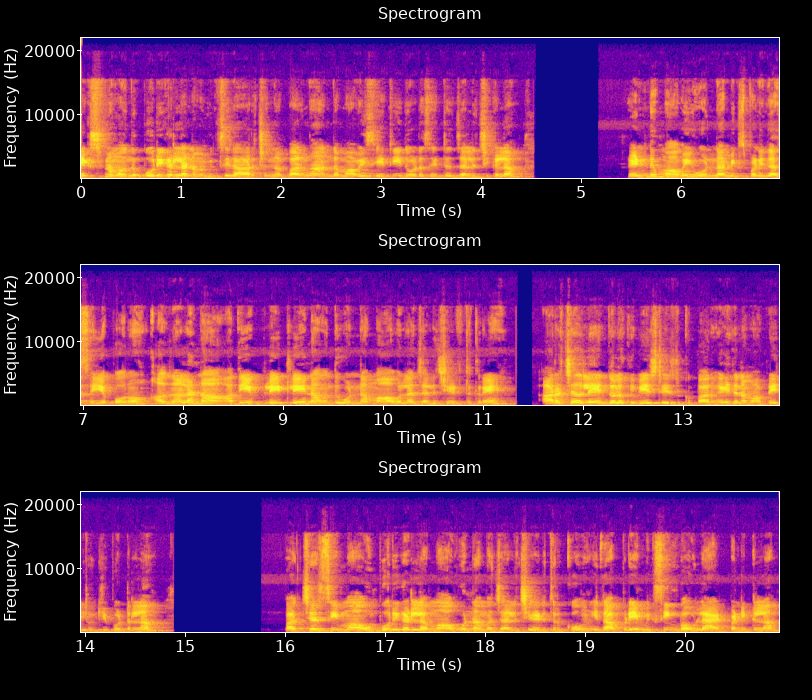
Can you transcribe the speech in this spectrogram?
நெக்ஸ்ட் நம்ம வந்து பொரிகளில் நம்ம மிக்சியில் அரைச்சிருந்தோம் பாருங்கள் அந்த மாவை சேர்த்து இதோட சேர்த்து ஜலிச்சிக்கலாம். ரெண்டு மாவையும் ஒன்றா மிக்ஸ் பண்ணி தான் செய்ய போகிறோம் அதனால் நான் அதே பிளேட்லேயே நான் வந்து ஒன்றா மாவெல்லாம் ஜலிச்சு எடுத்துக்கிறேன். அரைச்சதில் எந்தளவுக்கு வேஸ்டேஜ் இருக்குது பாருங்கள் இதை நம்ம அப்படியே தூக்கி போட்டுடலாம். பச்சரிசி மாவும் பொரிகடலை மாவும் நம்ம ஜலிச்சு எடுத்திருக்கோம். இதை அப்படியே மிக்சிங் பவுலில் ஆட் பண்ணிக்கலாம்.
